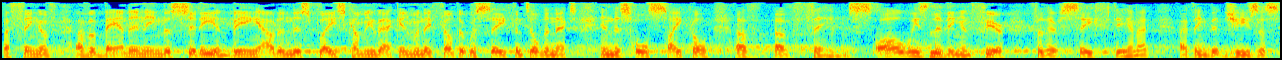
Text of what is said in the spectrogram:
a thing of, of abandoning the city and being out in this place, coming back in when they felt it was safe until the next, in this whole cycle of, of things. Always living in fear for their safety. And I, I think that Jesus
